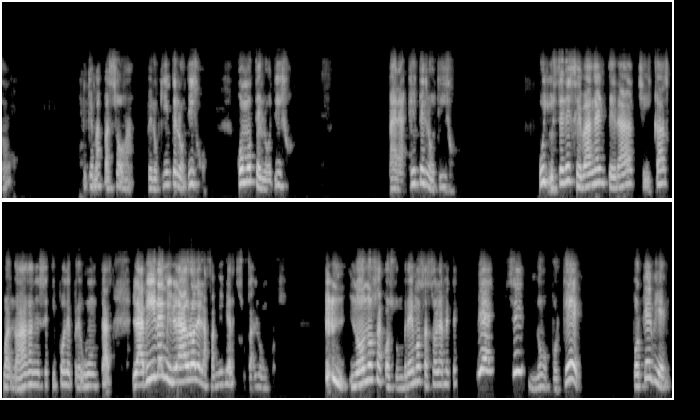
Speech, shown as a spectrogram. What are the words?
¿No? ¿Y qué más pasó? Ah? ¿Pero quién te lo dijo? ¿Cómo te lo dijo? ¿Para qué te lo dijo? Uy, ustedes se van a enterar, chicas, cuando hagan ese tipo de preguntas, la vida y milagro de la familia de sus alumnos. No nos acostumbremos a solamente, bien, sí, no, ¿por qué? ¿Por qué bien?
